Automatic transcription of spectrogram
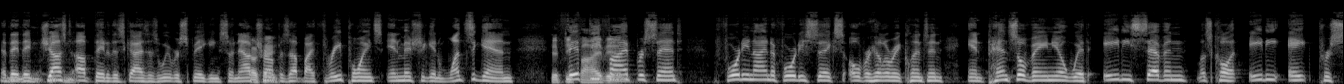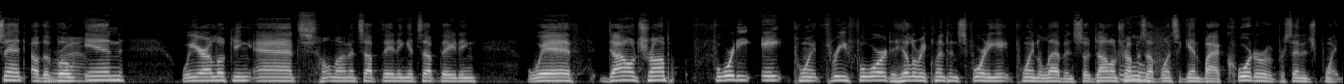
They, they just updated this, guys, as we were speaking. So now Okay. Trump is up by three points in Michigan once again. 55 in. 55%. 49 to 46 over Hillary Clinton in Pennsylvania with 87, let's call it 88% of the vote in. We are looking at, hold on, it's updating, it's updating, with Donald Trump 48.34 to Hillary Clinton's 48.11. So Donald Trump is up once again by a quarter of a percentage point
